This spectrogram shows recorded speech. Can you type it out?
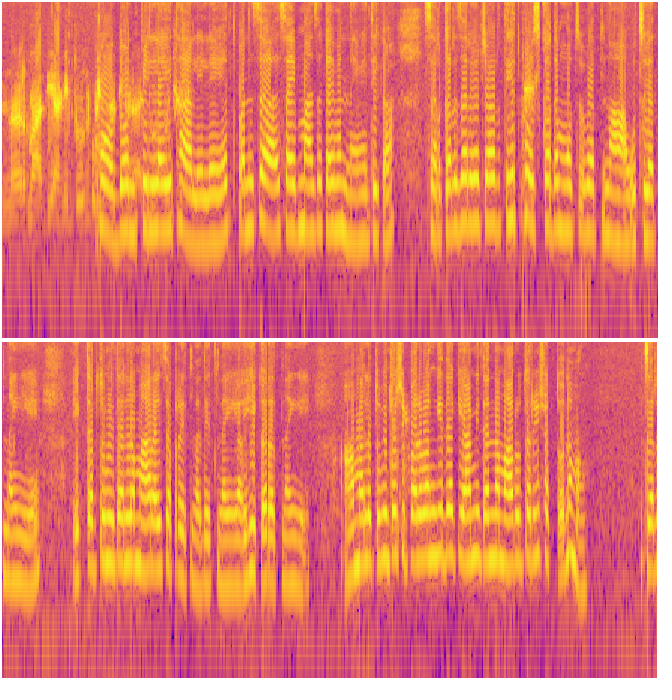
नर मादी आणि दोन हो पिल्लं दोन तिला पिल्ल आहेत. इथं आलेले आहेत. पण स- साहेब माझं काय म्हणणं आहे माहिती का? सरकार जर याच्यावरती ठोस कदम उचलत ना उचलत नाहीये एकतर तुम्ही त्यांना मारायचा प्रयत्न देत नाही हे करत नाहीये. आम्हाला तुम्ही तशी परवानगी द्या की आम्ही त्यांना मारू तरी शकतो ना मग. जर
